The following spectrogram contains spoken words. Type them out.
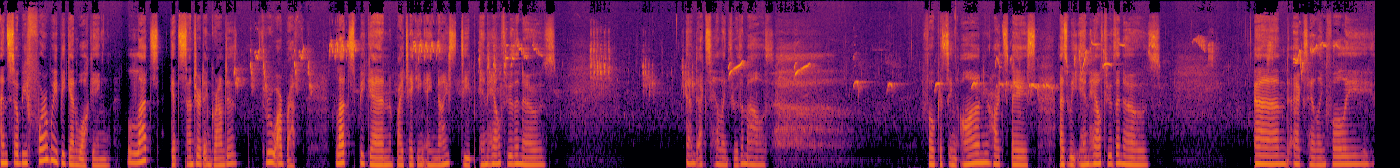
And so, before we begin walking, let's get centered and grounded through our breath. Let's begin by taking a nice deep inhale through the nose and exhaling through the mouth. Focusing on your heart space as we inhale through the nose and exhaling fully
